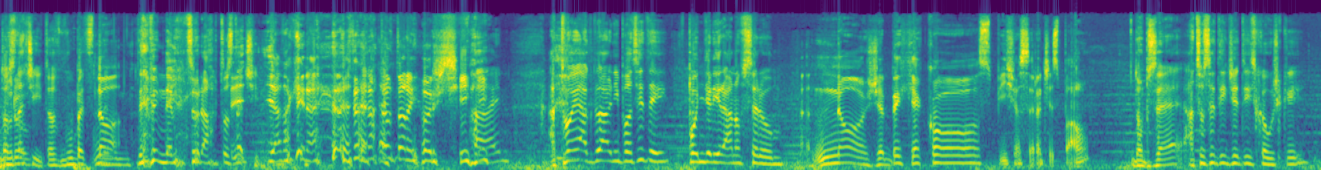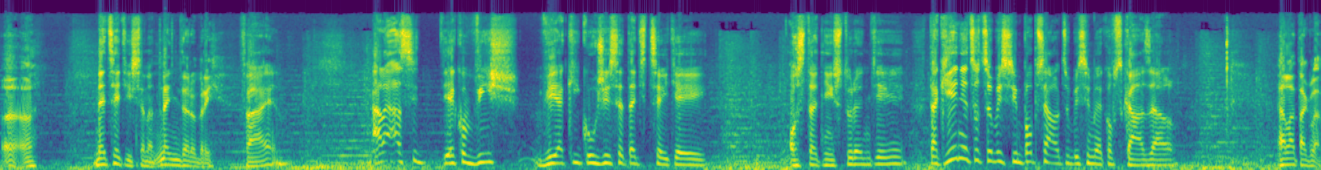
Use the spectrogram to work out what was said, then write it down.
To Budu- stačí, to vůbec No. nevím, nevím, co dál, to stačí. Já taky ne, to je na tom to nejhorší. Fajn. A tvoje aktuální pocity? V pondělí ráno v 7. No, že bych jako spíš asi radši spal. Dobře. A co se týče té tý zkoušky? Uh-uh. Necítíš se na to? Není to dobrý. Fajn. Ale asi jako víš, v jaký kůži se teď cítějí ostatní studenti, tak je něco, co bys jim popsal, co bys jim jako vzkázal? Hele, takhle.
